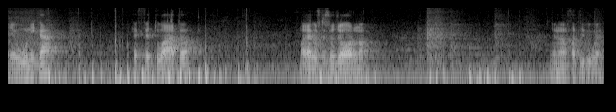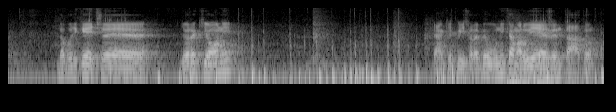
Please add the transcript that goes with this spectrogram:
è unica, effettuato, magari lo stesso giorno, ne hanno fatti due. Dopodiché c'è gli orecchioni, che anche qui sarebbe unica, ma lui è esentato.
